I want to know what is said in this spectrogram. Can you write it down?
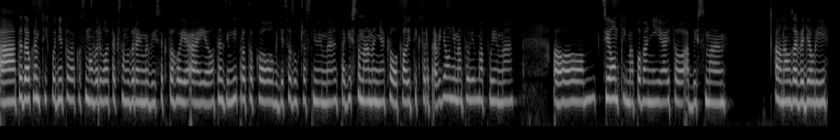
A teda okrem tých podnetov, ako som hovorila, tak samozrejme výsek toho je aj ten zimný protokol, kde sa zúčastňujeme. Takisto máme nejaké lokality, ktoré pravidelne mapujeme. Cieľom tých mapovaní je aj to, aby sme naozaj vedeli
